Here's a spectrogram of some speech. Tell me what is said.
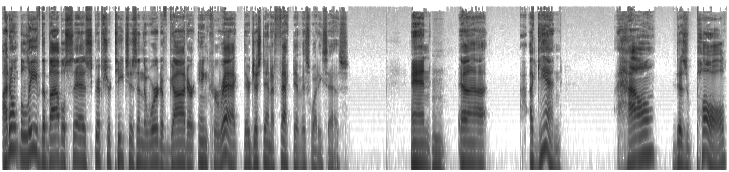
I don't believe the Bible says scripture teaches and the word of God are incorrect. They're just ineffective, is what he says. And uh, again, how does Paul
